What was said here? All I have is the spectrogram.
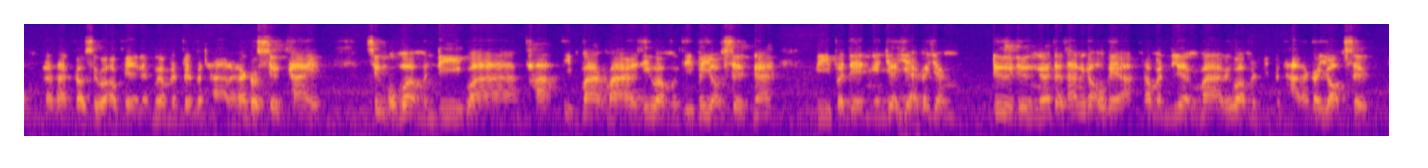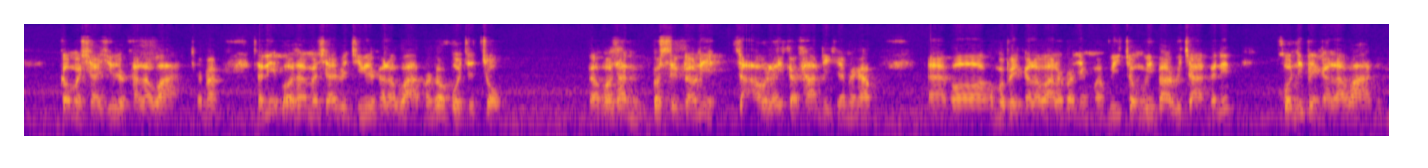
ม แล้วท่านก็สึกว่าโอเคในเมื่อมันเป็นปัญหาแล้วท่านก็สึกให้ ซึ่งผมว่ามันดีกว่าพระอีกมากมายที่ว่าบางทีไม่ยอมสึกนะ มีประเด็นกันเยอะแยะก็ยังดื้อดึงนะแต่ท่านก็โอเคอะถ้ามันเรื่องมากหรือว่ามันมีปัญหาท่านก็ยอมสึก ก็มาใช้ชีวิตแบบคารวะใช่ไหมทีนี้พอท่านมาใช้เป็นชีวิตแบบคารวะมันก็ควรจะจบ เพราะท่านก็สึกแล้วนี่จะเอาอะไรกับท่านอีกใช่ไหมครับอพอเขามาเป็นคารวะแล้วก็ยังมาวิจงวิพากษ์วิจารณ์ทีนี้คนที่เป็นคารวาสเนี่ย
